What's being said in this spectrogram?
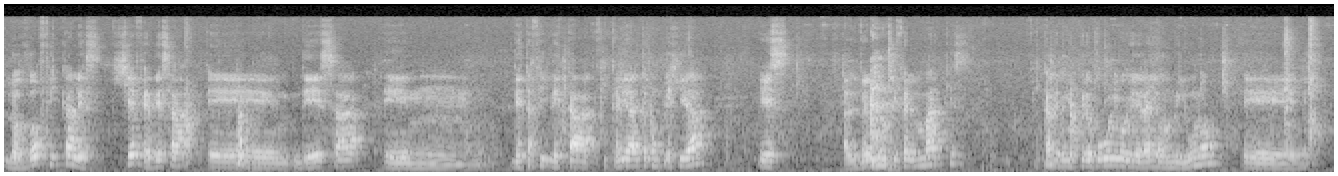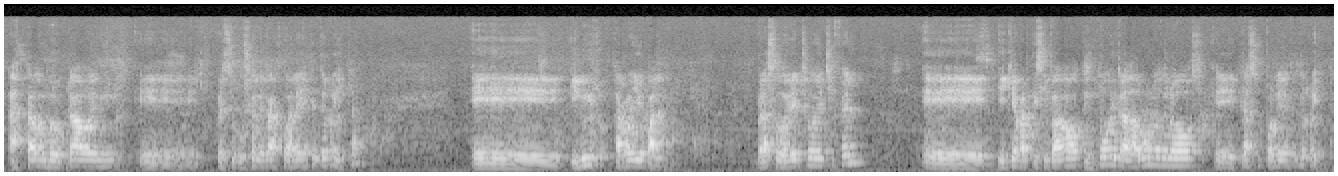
dos fiscales jefes de esa, eh, em, de, esta, Fiscalía de Alta Complejidad es Alberto Chifel Márquez, fiscal del Ministerio Público que desde el año 2001 eh, ha estado involucrado en eh, persecuciones bajo la ley terrorista, y Luis Arroyo Palma, brazo derecho de Chifel, y que ha participado en todo y cada uno de los casos por ley terrorista.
